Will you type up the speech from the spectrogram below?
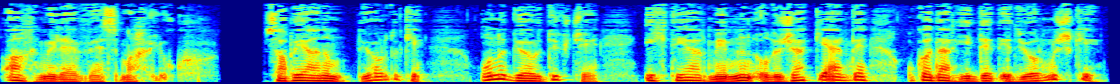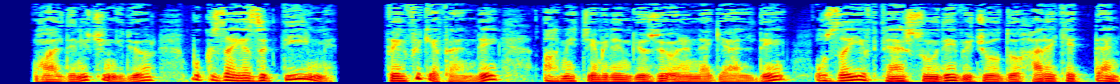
Ah mülevves mahluk. Sabiha Hanım diyordu ki, onu gördükçe ihtiyar memnun olacak yerde o kadar hiddet ediyormuş ki. O halde niçin gidiyor? Bu kıza yazık değil mi? Tevfik Efendi, Ahmet Cemil'in gözü önüne geldi. O zayıf tersude vücudu hareketten,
